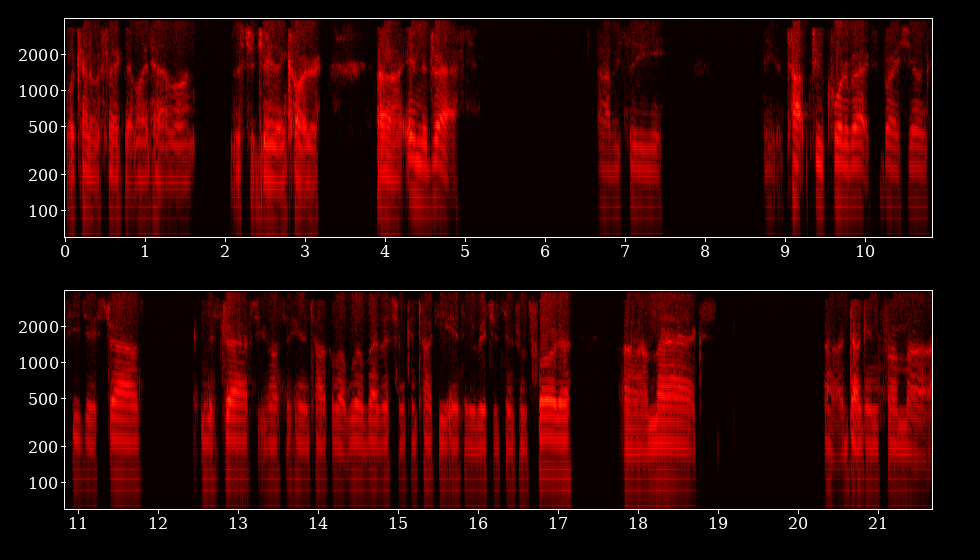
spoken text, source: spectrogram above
what kind of effect that might have on Mr. Jalen Carter uh, in the draft. Obviously, you know, top two quarterbacks, Bryce Young, C.J. Stroud. In this draft, you're also hearing talk about Will Levis from Kentucky, Anthony Richardson from Florida, uh, Max uh, Duggan from uh,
